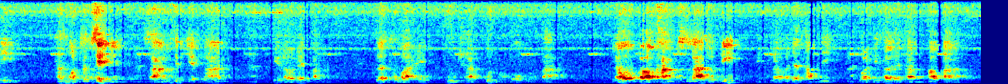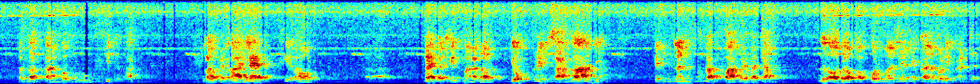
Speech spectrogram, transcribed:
ตีทั้งหมดทั้งเส้นเนี่ยสามสิบเจ็ดล้านนะที่เราได้ทำเพื่อถวายบูชาคุณขององค์หลวงตา แล้วก็ครั้งล่าสุดนี้เราก็จะทำอีกวันที่เราจะทำข้าวปลาสำหรับการบำรุงพิพิธภัณฑ์ เราเป็นรายแรกที่เราได้กระถิ่นมาเรายกให้สามล้านเนี่ยเป็นเงินสำหรับฝากไว้ประจำเพื่อเอาดอกกับผลมาใช้ในการบริหารจัด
